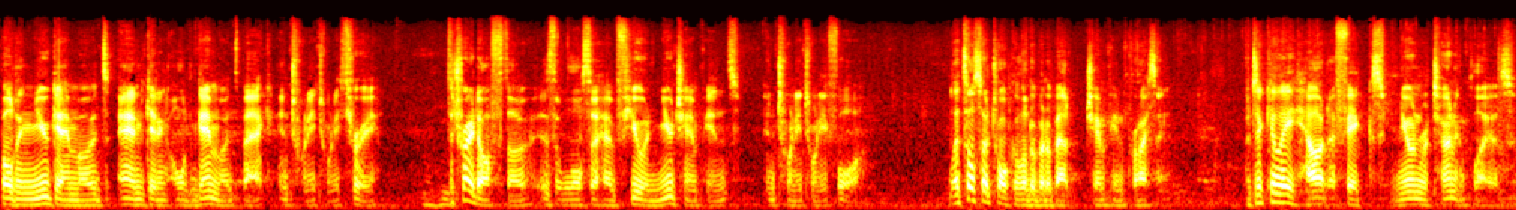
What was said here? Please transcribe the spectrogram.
building new game modes and getting old game modes back in 2023. Mm-hmm. The trade off, though, is that we'll also have fewer new champions in 2024. Let's also talk a little bit about champion pricing, particularly how it affects new and returning players.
